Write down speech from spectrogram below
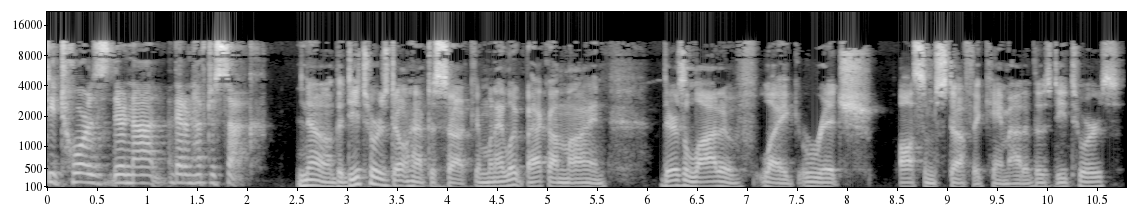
detours, they're not, they don't have to suck. No, the detours don't have to suck. And when I look back on mine, there's a lot of like rich, awesome stuff that came out of those detours.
